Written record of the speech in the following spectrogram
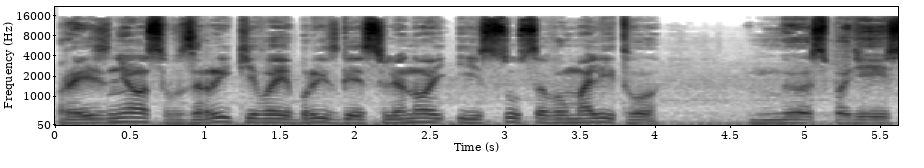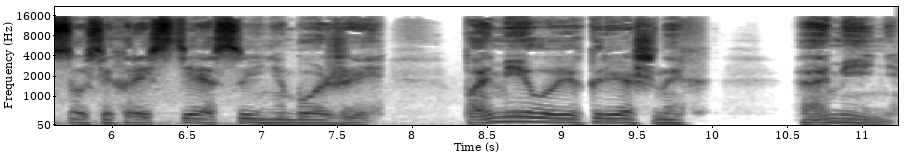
произнес, взрыкивая, брызгая слюной, Иисусову молитву. «Господи Иисусе Христе, Сыне Божий, помилуй грешных. Аминь».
